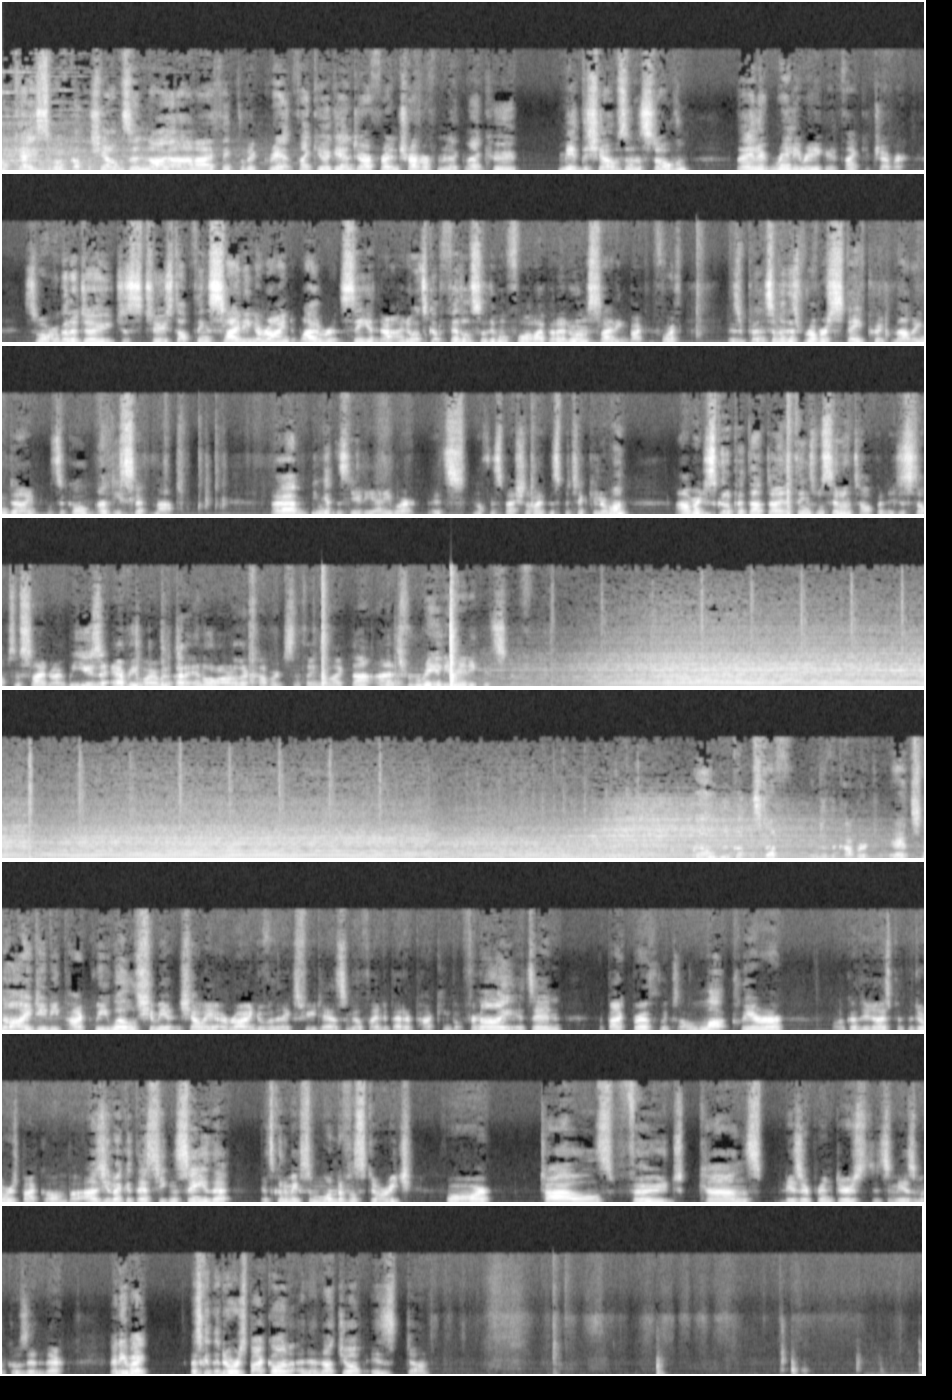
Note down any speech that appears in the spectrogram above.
Okay, so we've got the shelves in now and I think they look great. Thank you again to our friend Trevor from Knickknack who made the shelves and installed them. They look really, really good. Thank you, Trevor. So what we're going to do, just to stop things sliding around while we're at sea in there, I know it's got fiddles so they won't fall out, but I don't want them sliding back and forth, is we're putting some of this rubber stay put matting down. What's it called? Anti-slip mat. Um, you can get this nearly anywhere. It's nothing special about this particular one. And we're just going to put that down and things will sit on top of it. It just stops them sliding around. We use it everywhere. We've got it in all our other cupboards and things like that. And it's really, really good stuff. Stuff into the cupboard. It's not ideally packed. We will shimmy it and shally it around over the next few days and we'll find a better packing. But for now, it's in. The back berth looks a lot clearer. What I've got to do now is put the doors back on. But as you look at this, you can see that it's going to make some wonderful storage for towels, food, cans, laser printers. It's amazing what goes in there. Anyway, let's get the doors back on and then that job is done.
